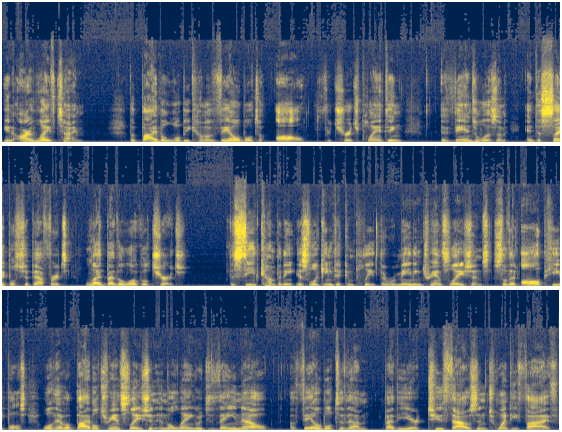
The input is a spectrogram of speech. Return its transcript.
In our lifetime, the Bible will become available to all for church planting, evangelism, and discipleship efforts led by the local church. The Seed Company is looking to complete the remaining translations so that all peoples will have a Bible translation in the language they know available to them by the year 2025.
